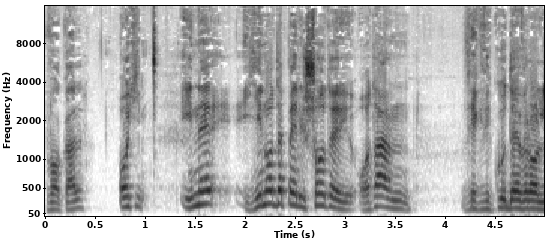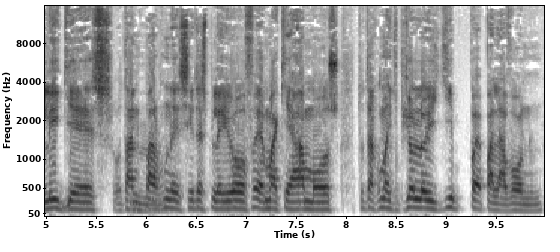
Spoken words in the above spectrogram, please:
Vocal. Όχι, είναι, γίνονται περισσότεροι όταν διεκδικούνται Ευρωλίγκες, όταν υπάρχουν σειρές playoff, αίμα και άμμος, τότε ακόμα και πιο λογικοί που παλαβώνουν.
